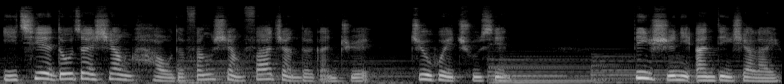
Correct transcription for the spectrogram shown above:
一切都在向好的方向发展的感觉。”就会出现，并使你安定下来。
